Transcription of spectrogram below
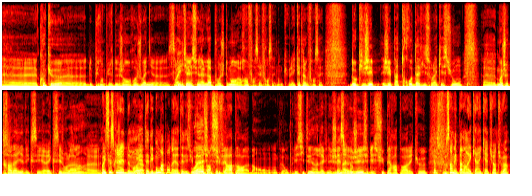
euh, quoique de plus en plus de gens rejoignent ces Oui. multinationales-là pour justement renforcer le français, donc les catalogues français. Donc j'ai j'ai pas trop d'avis sur la question. Moi, je travaille avec ces avec ces gens-là. Oui, c'est ce que j'allais te demander. Voilà. T'as des bons rapports d'ailleurs, t'as des super ouais, j'ai rapports. des super rapports. bah, on, peut on peut les citer. Hein, Live Nation. AEG, j'ai des super rapports avec eux. Ouais, parce que comme ça, on n'est pas dans la caricature, tu vois.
